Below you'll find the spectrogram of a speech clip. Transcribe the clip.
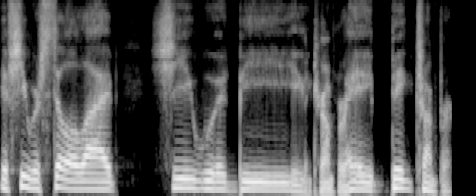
If she were still alive, she would be A Trumper? a big Trumper.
